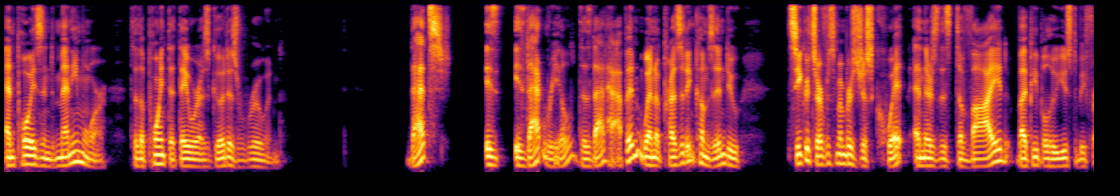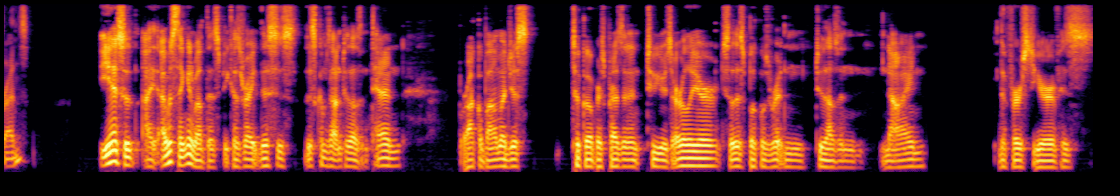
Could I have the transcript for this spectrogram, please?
and poisoned many more to the point that they were as good as ruined. That's is is that real? Does that happen when a president comes in? Do Secret Service members just quit and there's this divide by people who used to be friends? Yeah, so I, I was thinking about this because right, this is this comes out in 2010. Barack Obama just took over as president two years earlier. So this book was written 2009, the first year of his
